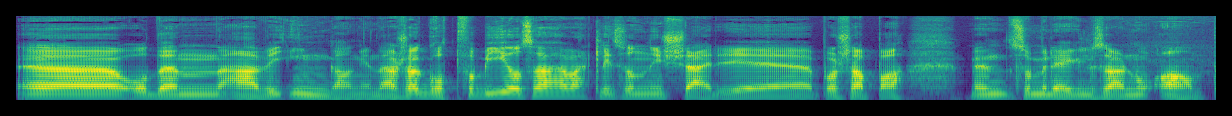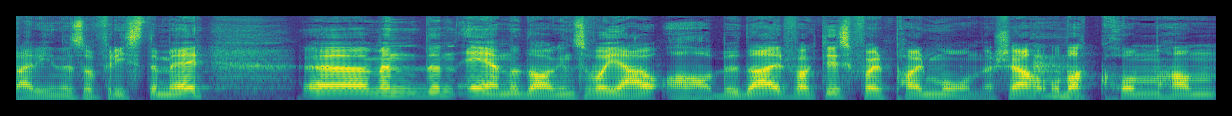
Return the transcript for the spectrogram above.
eh, Og den er ved inngangen der. Så jeg har gått forbi, og så har jeg vært litt sånn nysgjerrig på sjappa. Men som regel så er det noe annet der inne som frister mer. Eh, Men den ene dagen så var jeg og Abu der faktisk for et par måneder siden, og da kom han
